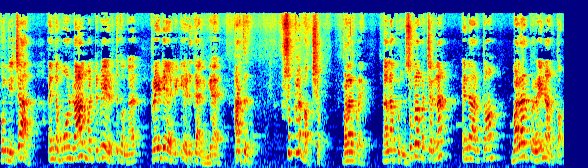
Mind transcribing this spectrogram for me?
புரிஞ்சிச்சா இந்த மூணு நாள் மட்டுமே எடுத்துக்கோங்க. ஃப்ரைடே அன்னைக்கு எடுக்காதீங்க. அடுத்தது. சுக்லபக்ஷம் வளர்பிறை. நல்லா புரிஞ்சு சுக்லபட்சம்னா என்ன அர்த்தம்? வளர்பிறைன்னு அர்த்தம்.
